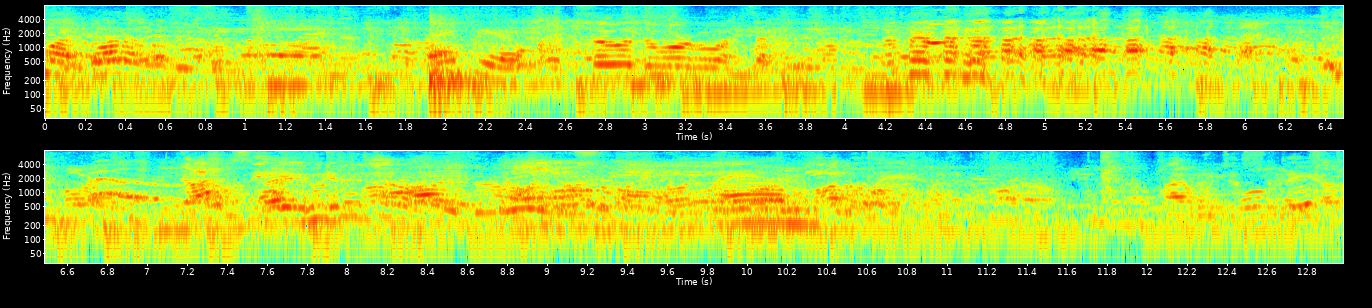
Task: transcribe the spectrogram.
my God, I love you so much. Thank you. It's so adorable and sexy. Hey, who did your eyes? They're really nice. Um, I would just stay up.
